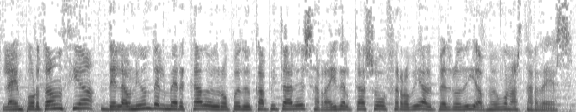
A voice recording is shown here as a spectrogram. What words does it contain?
la importancia de la Unión del Mercado Europeo de Capitales a raíz del caso Ferrovial. Pedro Díaz, muy buenas tardes.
